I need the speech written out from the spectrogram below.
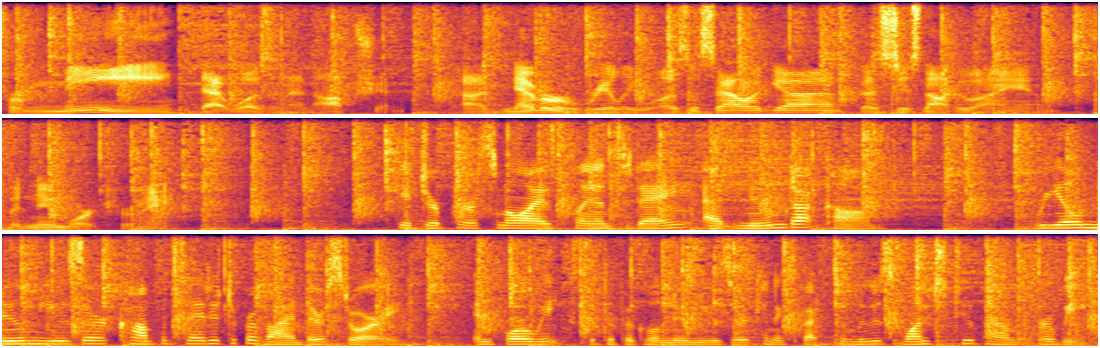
For me, that wasn't an option. I never really was a salad guy. That's just not who I am. But Noom worked for me. Get your personalized plan today at Noom.com. Real Noom user compensated to provide their story. In four weeks, the typical Noom user can expect to lose one to two pounds per week.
